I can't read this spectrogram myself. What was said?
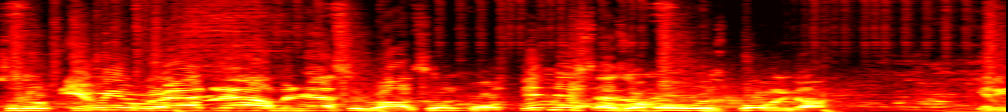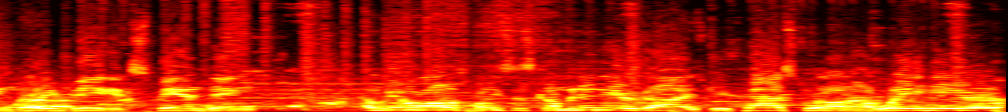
So the area we're at now, Manhasset, Roslyn, well, fitness as a whole is blowing up, getting very big, expanding, and we have a lot of places coming in here, guys. We passed one on our way here.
